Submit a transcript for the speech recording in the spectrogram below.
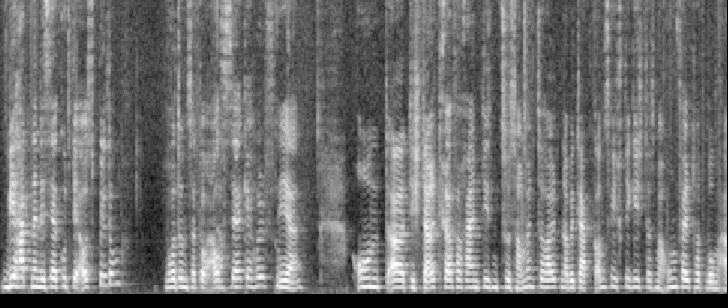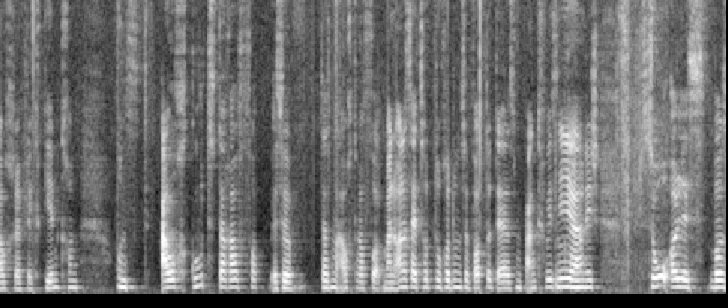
wir hatten eine sehr gute Ausbildung, hat uns da auch sehr geholfen. Ja und äh, die Stärke einfach in diesem zusammenzuhalten. Aber ich glaube, ganz wichtig ist, dass man ein Umfeld hat, wo man auch reflektieren kann und auch gut darauf, also dass man auch darauf fort. einerseits hat, hat unser Vater, der aus dem Bankwesen ja. gekommen ist, so alles, was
